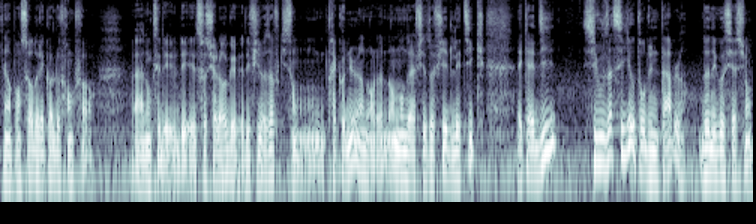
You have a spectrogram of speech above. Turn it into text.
C'est un penseur de l'école de Francfort. Euh, donc c'est des, sociologues, des philosophes qui sont très connus hein, dans, le, monde de la philosophie et de l'éthique, et qui a dit si vous asseyez autour d'une table de négociation,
